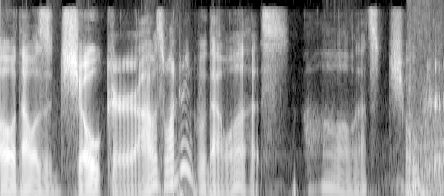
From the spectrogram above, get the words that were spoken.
Oh, that was a Joker. I was wondering who that was. Oh, that's Joker.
